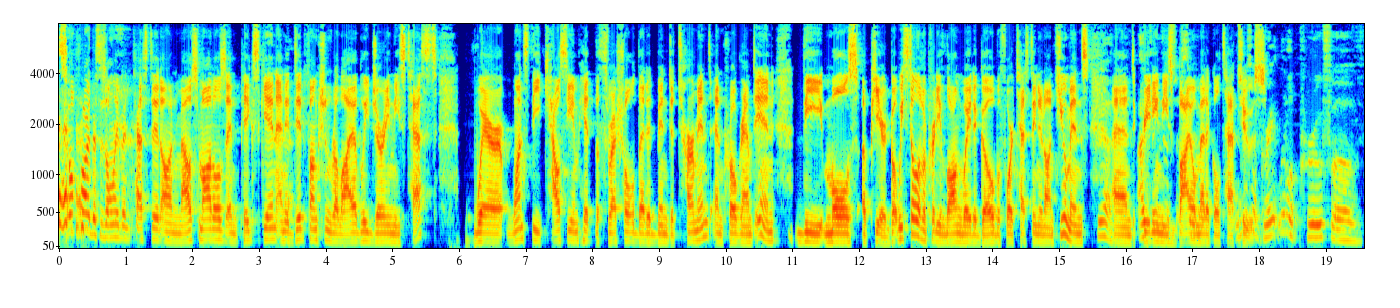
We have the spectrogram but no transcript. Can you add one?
so far, this has only been tested on mouse models and pig skin, and it did function reliably during these tests. Where once the calcium hit the threshold that had been determined and programmed in, the moles appeared. But we still have a pretty long way to go before testing it on humans yeah. and creating these biomedical a, tattoos. a great little proof of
